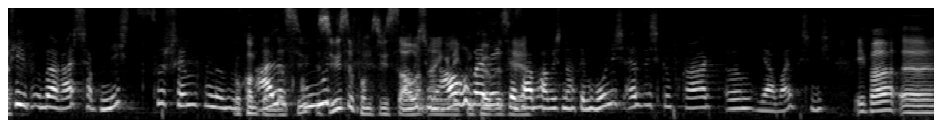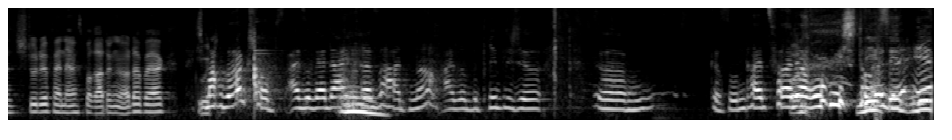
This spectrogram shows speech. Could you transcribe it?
positiv überrascht, ich habe nichts zu schimpfen. Es Wo ist kommt denn alles das Sü gut. Süße vom Habe süß-sauren ich mir auch überlegt, Kürbis her? deshalb habe ich nach dem Honigessig gefragt. Ähm, ja, weiß ich nicht. Eva, äh, Studio für Ernährungsberatung in Otterberg. Ich mache Workshops, also wer da Interesse hat, ne? also betriebliche ähm, Gesundheitsförderung. Ich Wie stolper sieht, wie, immer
